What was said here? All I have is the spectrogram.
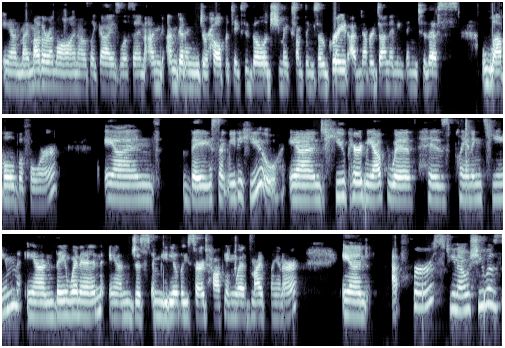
and my mother-in-law. And I was like, guys, listen, I'm, I'm going to need your help. It takes a village to make something so great. I've never done anything to this level before. And they sent me to Hugh and Hugh paired me up with his planning team and they went in and just immediately started talking with my planner. And at first, you know, she was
